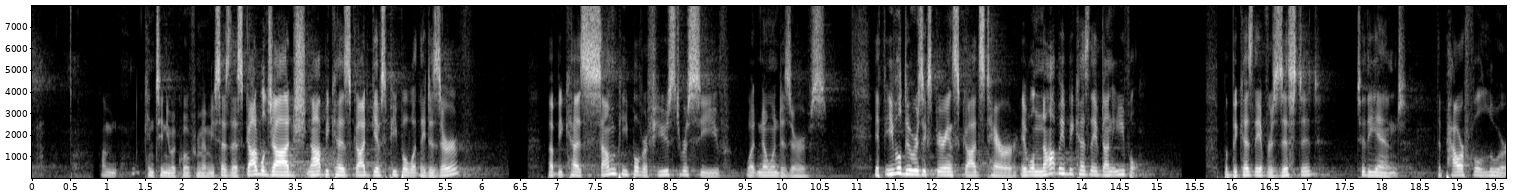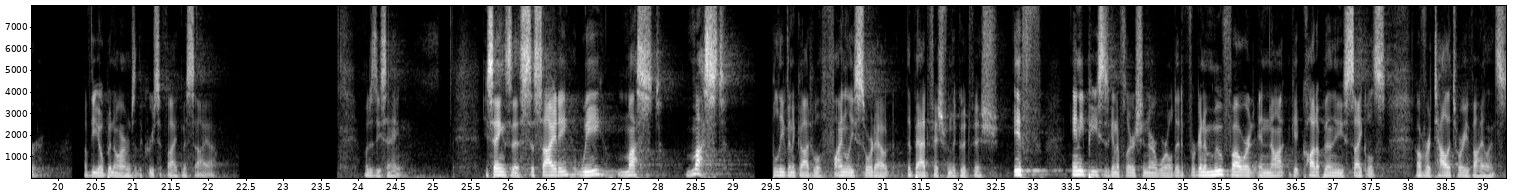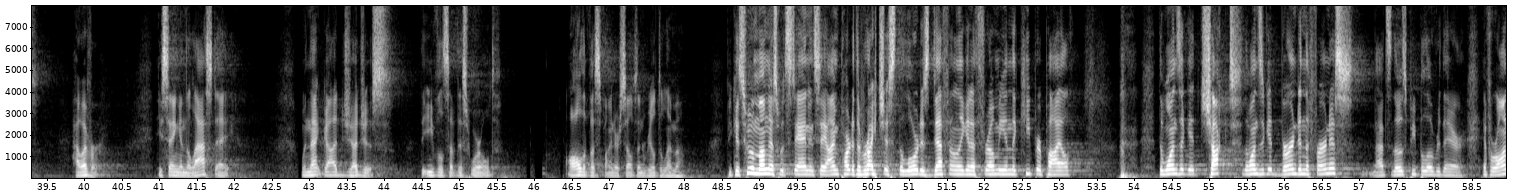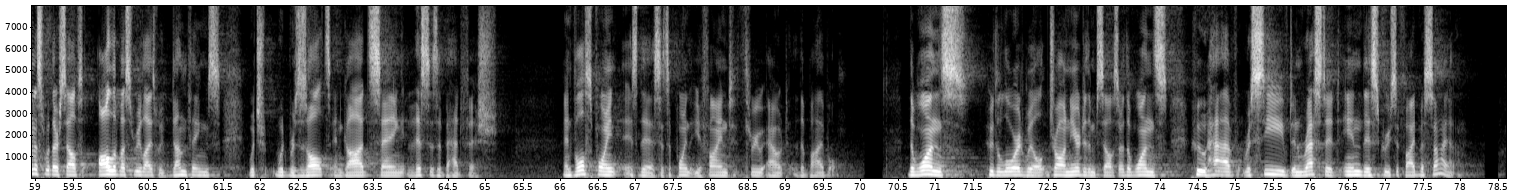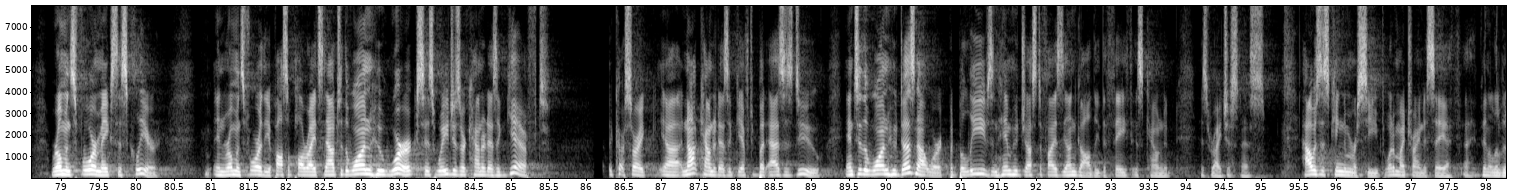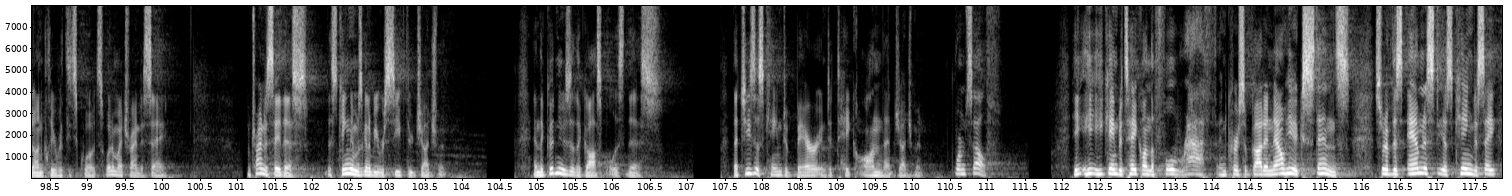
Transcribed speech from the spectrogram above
I'm continue a quote from him. He says this God will judge not because God gives people what they deserve, but because some people refuse to receive what no one deserves. If evildoers experience God's terror, it will not be because they've done evil, but because they have resisted to the end the powerful lure of the open arms of the crucified Messiah. What is he saying? He's saying this society, we must, must believe in a God who will finally sort out the bad fish from the good fish. If any peace is going to flourish in our world, if we're going to move forward and not get caught up in these cycles of retaliatory violence. However, He's saying in the last day, when that God judges the evils of this world, all of us find ourselves in a real dilemma. Because who among us would stand and say, I'm part of the righteous, the Lord is definitely going to throw me in the keeper pile? the ones that get chucked, the ones that get burned in the furnace, that's those people over there. If we're honest with ourselves, all of us realize we've done things which would result in God saying, This is a bad fish. And Volf's point is this it's a point that you find throughout the Bible. The ones who the Lord will draw near to themselves are the ones who have received and rested in this crucified Messiah. Romans 4 makes this clear. In Romans 4, the Apostle Paul writes Now to the one who works, his wages are counted as a gift. Uh, sorry, uh, not counted as a gift, but as is due. And to the one who does not work, but believes in him who justifies the ungodly, the faith is counted as righteousness. How is this kingdom received? What am I trying to say? I've been a little bit unclear with these quotes. What am I trying to say? I'm trying to say this this kingdom is going to be received through judgment. And the good news of the gospel is this that Jesus came to bear and to take on that judgment for himself. He, he, he, came to take on the full wrath and curse of God, and now he extends sort of this amnesty as king to say,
